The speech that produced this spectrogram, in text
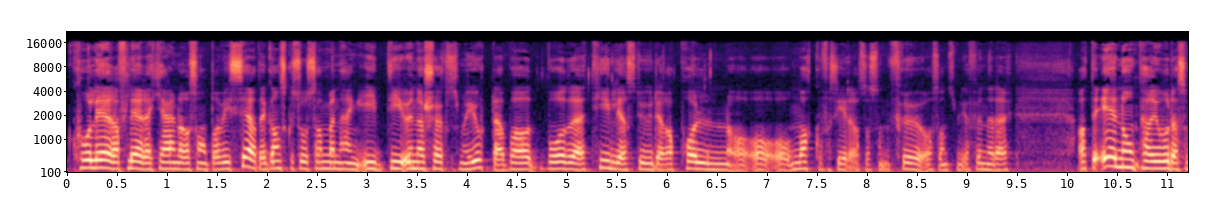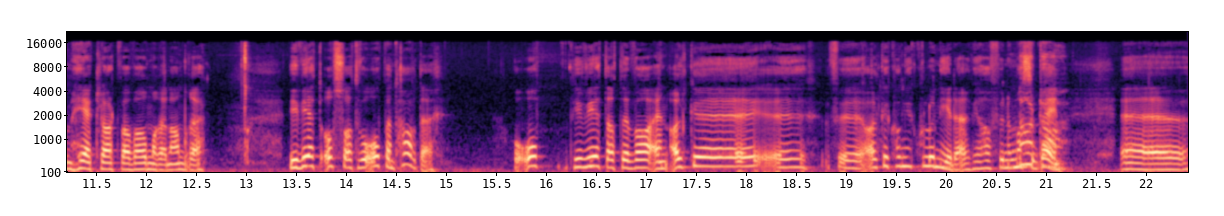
korrelerer flere kjerner og sånt, og vi ser at det er ganske stor sammenheng i de undersøkelsene som er gjort der. Både tidligere studier av pollen og, og, og makrofossiler, altså sånn frø og sånt som vi har funnet der. At det er noen perioder som helt klart var varmere enn andre. Vi vet også at det var åpent hav der. Og åp vi vet at det var en alke, øh, alkekongekoloni der. Vi har funnet masse bein. eh,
